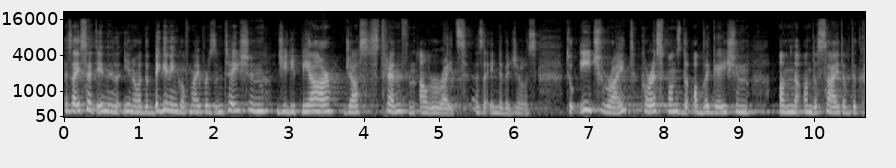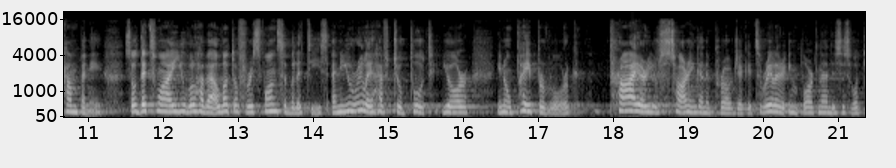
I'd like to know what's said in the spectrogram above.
as I said in, you know, at the beginning of my presentation, GDPR just strengthens our rights as individuals. To each right corresponds the obligation on, on the side of the company. So that's why you will have a lot of responsibilities and you really have to put your you know, paperwork prior you're starting any project. It's really important and this is what,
